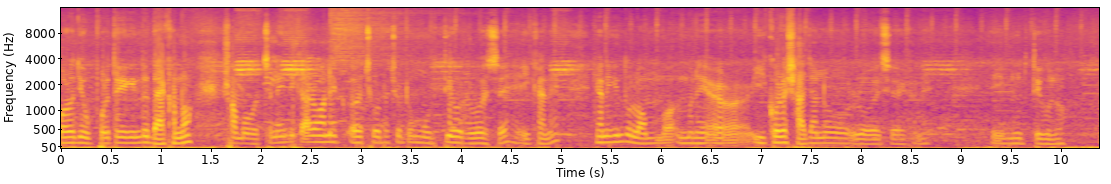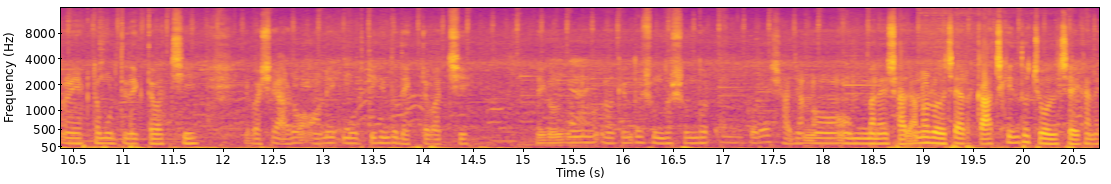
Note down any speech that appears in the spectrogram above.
বড় যে উপর থেকে কিন্তু দেখানো সম্ভব হচ্ছে না। এদিকে আরও অনেক ছোট ছোট মূর্তিও রয়েছে এইখানে। এখানে কিন্তু লম্বা মানে ই করে সাজানো রয়েছে এখানে এই মূর্তিগুলো। মানে একটা মূর্তি দেখতে পাচ্ছি। এপাশে আরও অনেক মূর্তি কিন্তু দেখতে পাচ্ছি। এগুলো কিন্তু সুন্দর সুন্দর করে সাজানো মানে সাজানো রয়েছে আর কাজ কিন্তু চলছে এখানে।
